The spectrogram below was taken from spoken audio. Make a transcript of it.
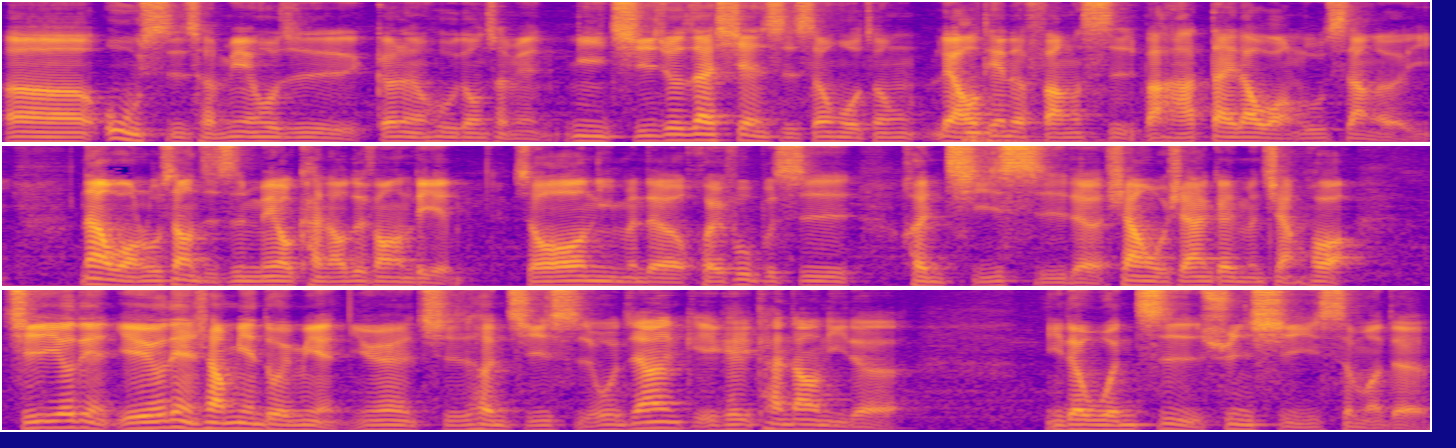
呃，务实层面或是跟人互动层面，你其实就是在现实生活中聊天的方式，把它带到网络上而已。那网络上只是没有看到对方的脸，时候你们的回复不是很及时的。像我现在跟你们讲话，其实有点也有点像面对面，因为其实很及时。我这样也可以看到你的你的文字讯息什么的，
